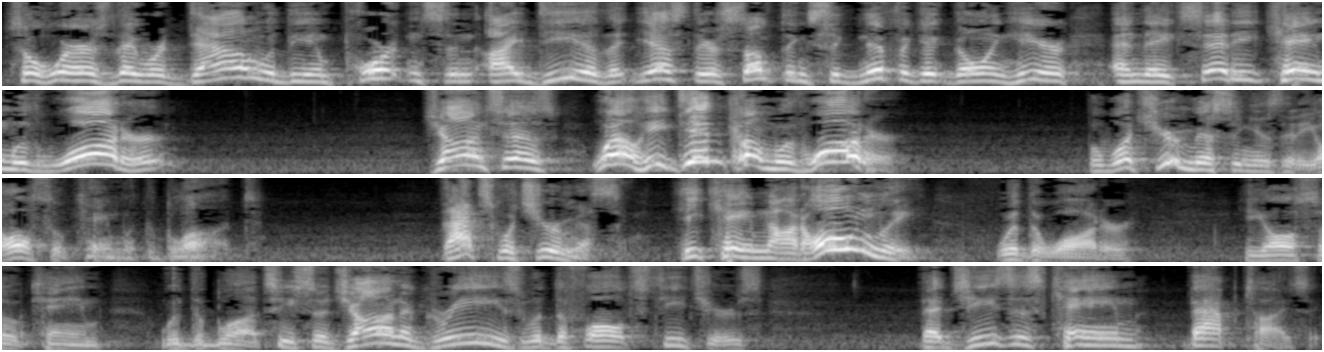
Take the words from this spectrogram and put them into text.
So, whereas they were down with the importance and idea that, yes, there's something significant going here, and they said he came with water, John says, well, he did come with water. But what you're missing is that he also came with the blood. That's what you're missing. He came not only with the water, he also came with the blood. See, so John agrees with the false teachers that Jesus came baptizing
